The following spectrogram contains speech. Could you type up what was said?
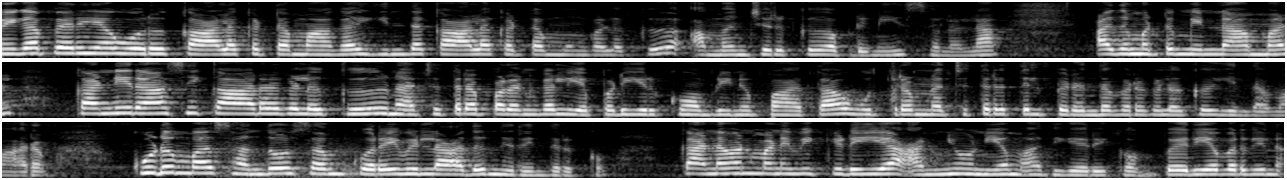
மிகப்பெரிய ஒரு காலகட்டமாக இந்த காலகட்டம் உங்களுக்கு அமைஞ்சிருக்கு அப்படின்னு சொல்லலாம். அது மட்டும் இல்லாமல் கன்னிராசிக்காரர்களுக்கு நட்சத்திர பலன்கள் எப்படி இருக்கும் அப்படின்னு பார்த்தா உத்திரம் நட்சத்திரத்தில் பிறந்தவர்களுக்கு இந்த வாரம் குடும்ப சந்தோஷம் குறைவில்லாது நிறைந்திருக்கும். கணவன் மனைவிக்கிடையே அந்யோன்யம் அதிகரிக்கும். பெரியவர்களின்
